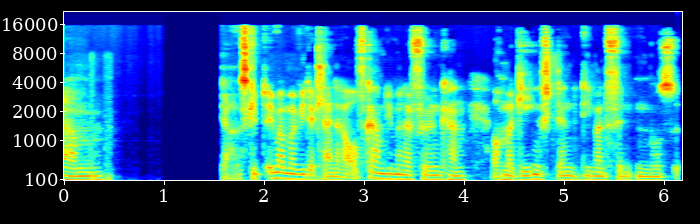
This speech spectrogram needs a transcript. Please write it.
Ähm, ja, es gibt immer mal wieder kleinere Aufgaben, die man erfüllen kann, auch mal Gegenstände, die man finden muss,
